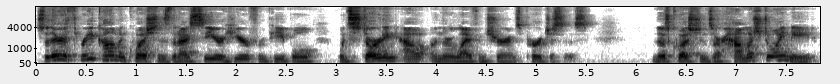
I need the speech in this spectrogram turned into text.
So there are three common questions that I see or hear from people when starting out on their life insurance purchases. Those questions are how much do I need?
